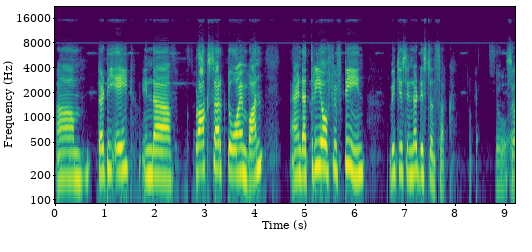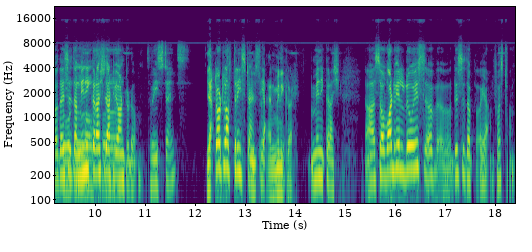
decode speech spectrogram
um, 38 in the proc circ to OM1 and a 3015 which is in the distal circ. so, So this is the mini crush that we uh, want to do. Three stents. Yeah. Total of three stents, yeah, And mini crush. mini crush. Uh, so what we'll do is uh, this is the yeah first one.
